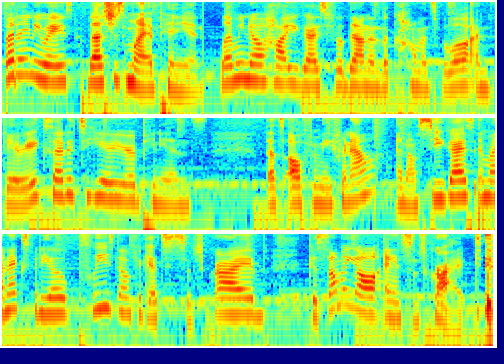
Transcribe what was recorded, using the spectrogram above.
But, anyways, that's just my opinion. Let me know how you guys feel down in the comments below. I'm very excited to hear your opinions. That's all for me for now, and I'll see you guys in my next video. Please don't forget to subscribe, because some of y'all ain't subscribed.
